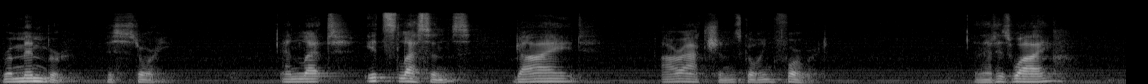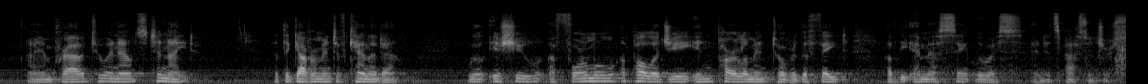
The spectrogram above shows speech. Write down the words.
remember this story, and let its lessons guide our actions going forward. And that is why I am proud to announce tonight that the Government of Canada will issue a formal apology in Parliament over the fate of the MS St. Louis and its passengers.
